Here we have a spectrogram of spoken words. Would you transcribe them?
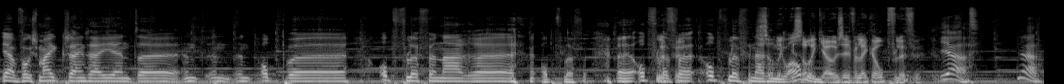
ja volgens mij zijn zij aan het, een, een, een op, opfluffen naar... opfluffen. Opfluffen, opfluffen naar Zal, een ik, nieuw zal album. ik jou eens even lekker opfluffen? Ja, ja.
